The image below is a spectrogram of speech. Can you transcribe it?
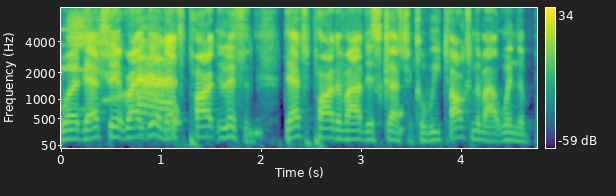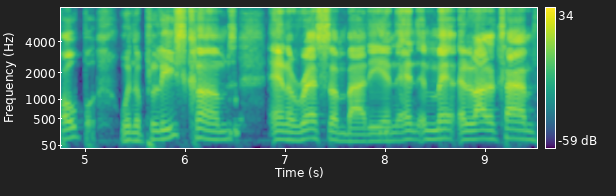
well, that's it right there. Uh, That's part. Listen, that's part of our discussion because we talking about when the pope, when the police comes and arrest somebody, and and, a lot of times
